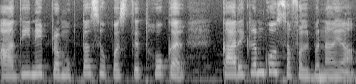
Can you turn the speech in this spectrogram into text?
आदि ने प्रमुखता से उपस्थित होकर कार्यक्रम को सफल बनाया।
